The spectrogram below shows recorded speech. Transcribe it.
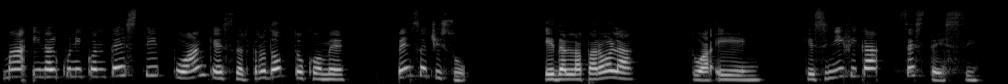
ma in alcuni contesti può anche essere tradotto come pensaci su e dalla parola tuaen, che significa se stessi.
